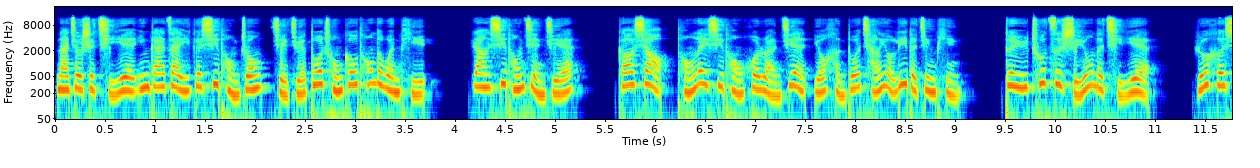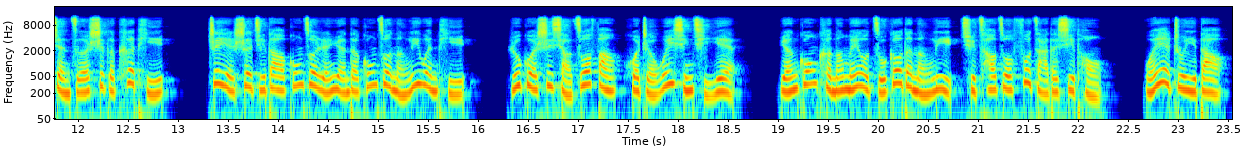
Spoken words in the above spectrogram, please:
那就是企业应该在一个系统中解决多重沟通的问题，让系统简洁高效。同类系统或软件有很多强有力的竞品，对于初次使用的企业，如何选择是个课题。这也涉及到工作人员的工作能力问题。如果是小作坊或者微型企业，员工可能没有足够的能力去操作复杂的系统。我也注意到，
